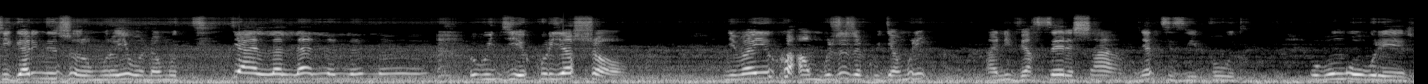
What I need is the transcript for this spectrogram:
Kigali nijoro murayibona muti yalalalala ubu ngiye kurya show nyuma y'uko ambujije kujya muri aniveriseri sha nyatsize ipudu ubu ngubu rero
